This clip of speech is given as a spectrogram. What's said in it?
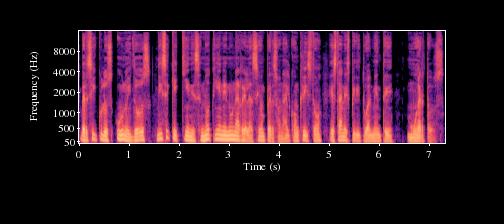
versículos 1 y 2 dice que quienes no tienen una relación personal con Cristo están espiritualmente muertos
